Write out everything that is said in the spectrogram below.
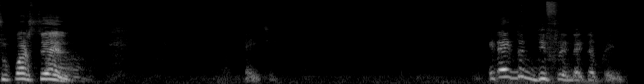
super sale এই যে। এটা একদম ডিফারেন্ট একটা প্রিন্ট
